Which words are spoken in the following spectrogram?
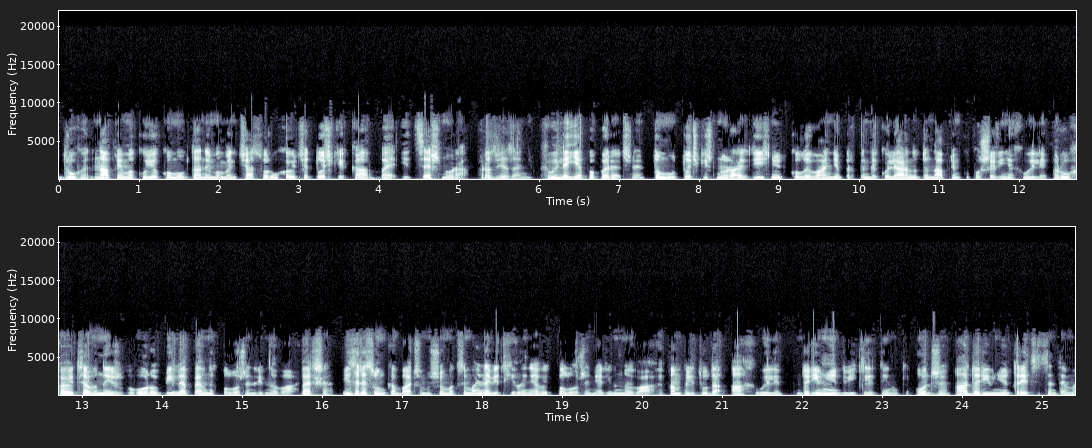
Друге напрямок, у якому в даний момент часу рухаються точки К, Б і С шнура. Розв'язання. Хвиля є поперечною, тому точки шнура здійснюють коливання перпендикулярно до напрямку поширення хвилі, рухаються вниз вгору біля певних положень рівноваги. Перше. Із рисунка бачимо, що максимальне відхилення від положення рівноваги, амплітуда А хвилі дорівнює дві клітинки. Отже, А дорівнює 30 см.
